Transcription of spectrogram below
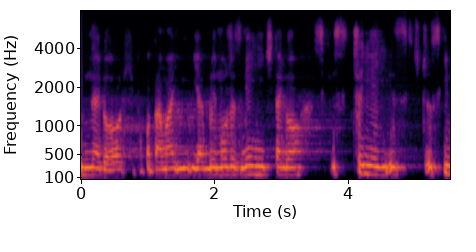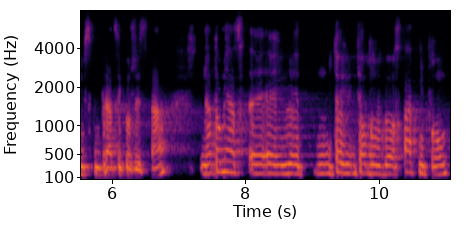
innego hipopotama i jakby może zmienić tego, z, czyjej, z, kim współpracy korzysta. Natomiast e, to, to byłby ostatni punkt.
